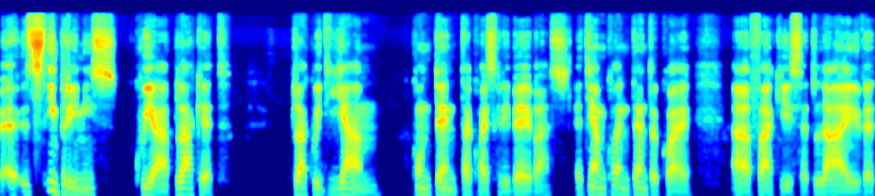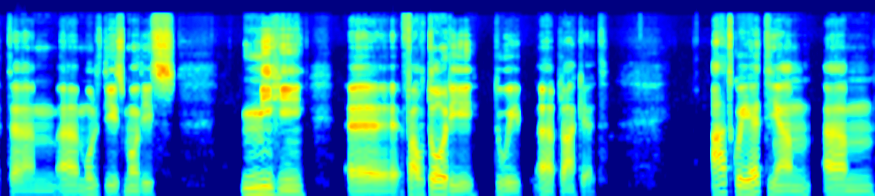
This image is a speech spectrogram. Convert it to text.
est in primis, quia placet, placuit iam contenta quae scribebas, et iam contenta quae uh, facis, et live, et um, uh, multis modis mihi eh, fautori tui uh, placet. Atque etiam um,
